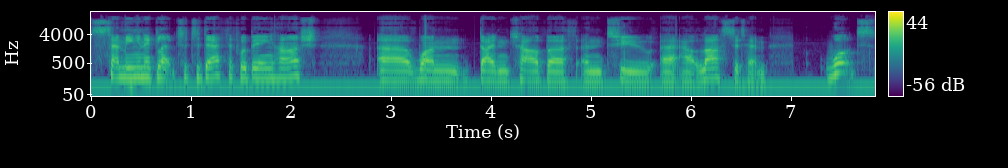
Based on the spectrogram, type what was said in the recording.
semi-neglected to death, if we're being harsh. Uh, one died in childbirth, and two uh, outlasted him. What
